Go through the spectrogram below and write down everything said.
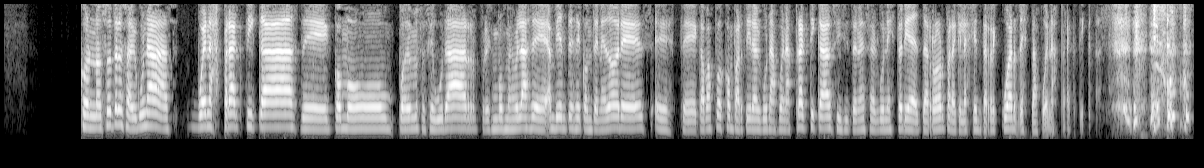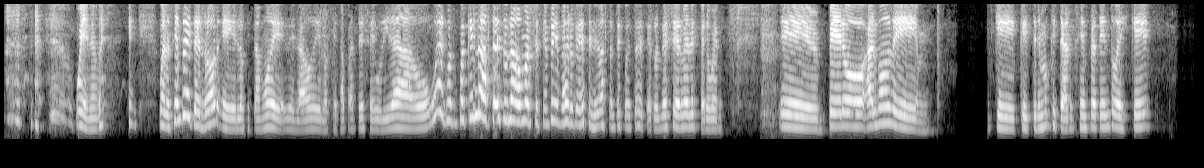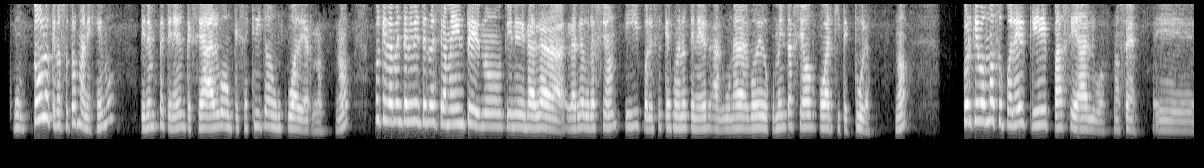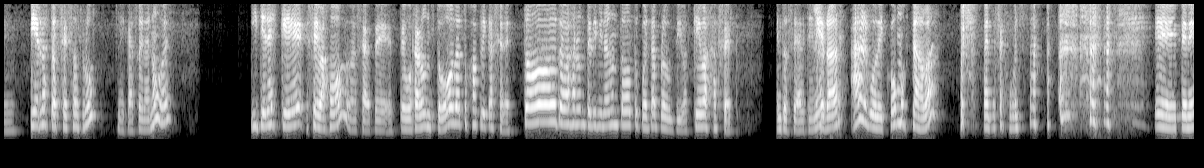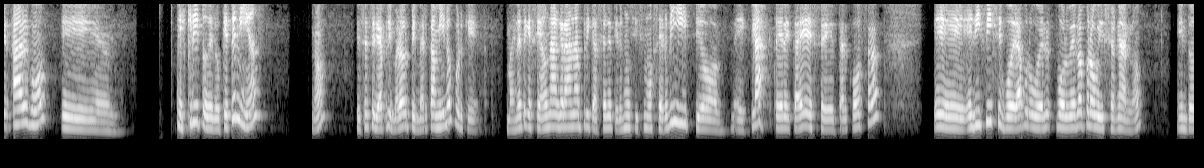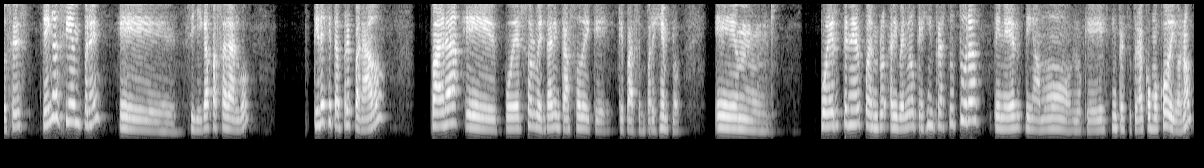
Con nosotros algunas buenas prácticas de cómo podemos asegurar, por ejemplo, me hablas de ambientes de contenedores, este, capaz puedes compartir algunas buenas prácticas y si tenés alguna historia de terror para que la gente recuerde estas buenas prácticas. bueno, bueno, siempre de terror, eh, los que estamos del lado de lo que es la parte de seguridad, o bueno, cualquier lado, está de tu lado, Marcio, siempre me que he tenido bastantes cuentos de terror de serverless, pero bueno. Eh, pero algo de que, que, tenemos que estar siempre atentos es que todo lo que nosotros manejemos, tenemos que tener, aunque sea algo, aunque sea escrito en un cuaderno, ¿no? Porque lamentablemente nuestra mente no tiene larga, larga duración y por eso es que es bueno tener alguna, algo de documentación o arquitectura, ¿no? Porque vamos a suponer que pase algo, no sé, eh, pierdas tu acceso root, en el caso de la nube, y tienes que, se bajó, o sea, te, borraron todas tus aplicaciones, todo te bajaron, te eliminaron toda tu cuenta productiva. ¿Qué vas a hacer? Entonces, al tener algo de cómo estaba, bueno, esa es eh, tener algo eh, escrito de lo que tenías, ¿no? Ese sería primero el primer camino, porque Imagínate que sea una gran aplicación que tienes muchísimos servicios, eh, cluster, EKS, tal cosa. Eh, es difícil poder volverlo a provisionar, ¿no? Entonces, tenga siempre, eh, si llega a pasar algo, tienes que estar preparado para poder solventar en caso de que, que pasen. Por ejemplo, em, poder tener, por ejemplo, a nivel de lo que es infraestructura, tener, digamos, lo que es infraestructura como código, ¿no?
